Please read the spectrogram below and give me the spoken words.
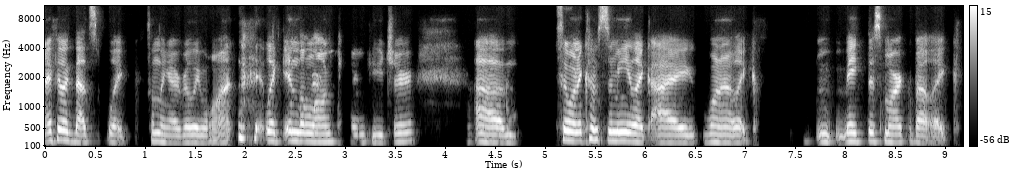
And I feel like that's like something I really want, like in the long term future. Um, so when it comes to me, like I want to like make this mark about like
